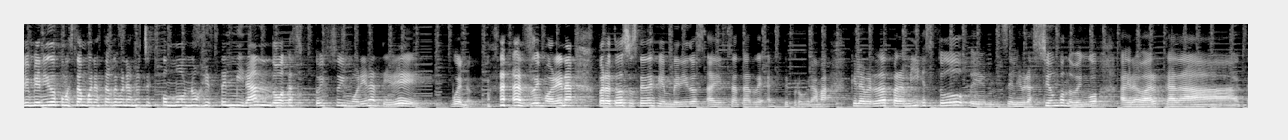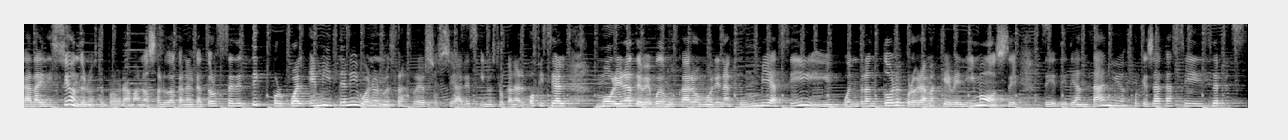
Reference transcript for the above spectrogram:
Bienvenidos, ¿cómo están? Buenas tardes, buenas noches, ¿cómo nos estén mirando? Acá estoy, soy Morena TV. Bueno, soy Morena. Para todos ustedes, bienvenidos a esta tarde, a este programa, que la verdad para mí es todo eh, celebración cuando vengo a grabar cada, cada edición de nuestro programa, ¿no? Saluda a Canal 14 de TIC, por cual emiten y bueno, en nuestras redes sociales y nuestro canal oficial Morena TV, pueden buscar o Morena Cumbia, así, y encuentran todos los programas que venimos de, de, de, antaños, porque ya casi,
